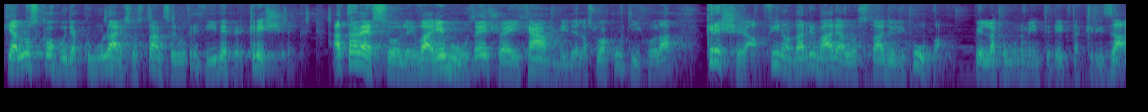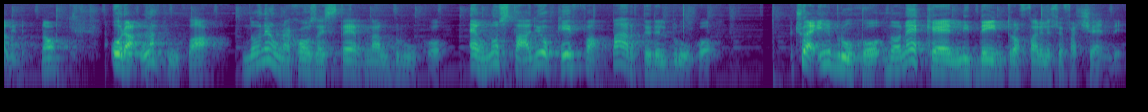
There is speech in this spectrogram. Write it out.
che ha lo scopo di accumulare sostanze nutritive per crescere. Attraverso le varie mute, cioè i cambi della sua cuticola, crescerà fino ad arrivare allo stadio di pupa, quella comunemente detta crisalide. No? Ora, la pupa non è una cosa esterna al bruco, è uno stadio che fa parte del bruco. Cioè il bruco non è che è lì dentro a fare le sue faccende,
